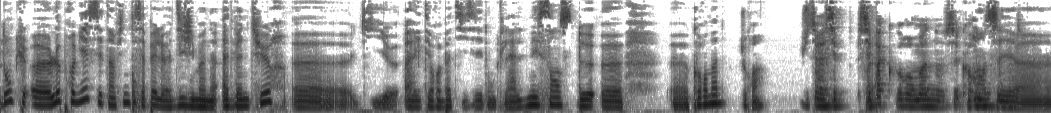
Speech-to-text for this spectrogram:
Donc euh, le premier, c'est un film qui s'appelle Digimon Adventure, euh, qui euh, a été rebaptisé donc la naissance de euh, euh, Koromon, je crois. Euh, c'est Voilà. pas Coromon, c'est Coromon. Non, c'est euh,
